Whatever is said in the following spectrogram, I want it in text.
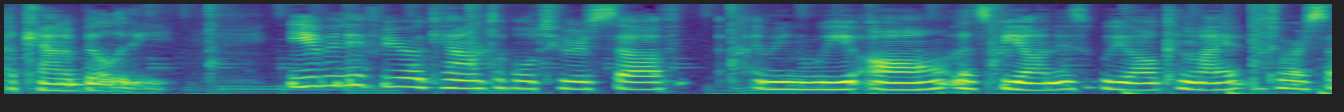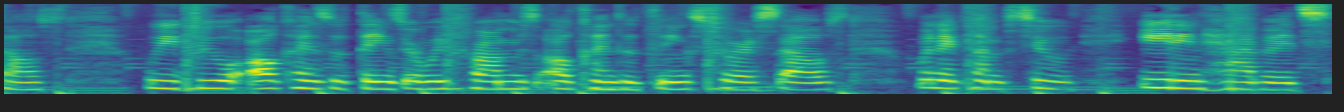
accountability. Even if you're accountable to yourself, I mean, we all, let's be honest, we all can lie to ourselves. We do all kinds of things, or we promise all kinds of things to ourselves when it comes to eating habits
